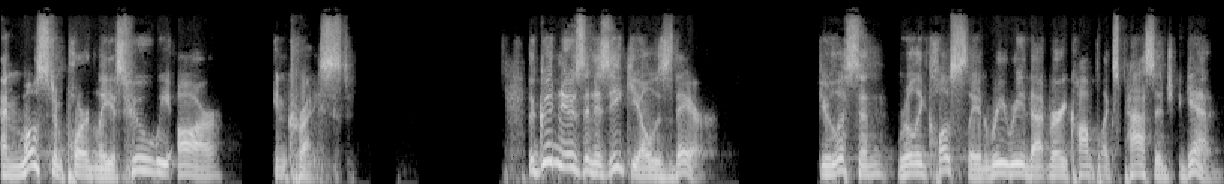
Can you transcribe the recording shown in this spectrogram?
And most importantly, is who we are in Christ. The good news in Ezekiel is there. If you listen really closely and reread that very complex passage again,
